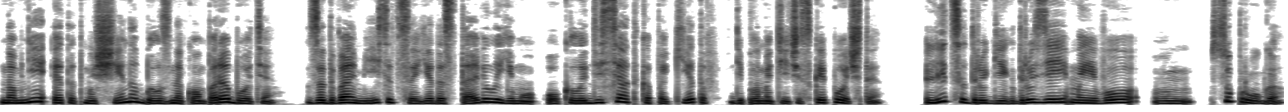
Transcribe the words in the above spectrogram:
но мне этот мужчина был знаком по работе. За два месяца я доставила ему около десятка пакетов дипломатической почты. Лица других друзей моего... Эм, супруга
